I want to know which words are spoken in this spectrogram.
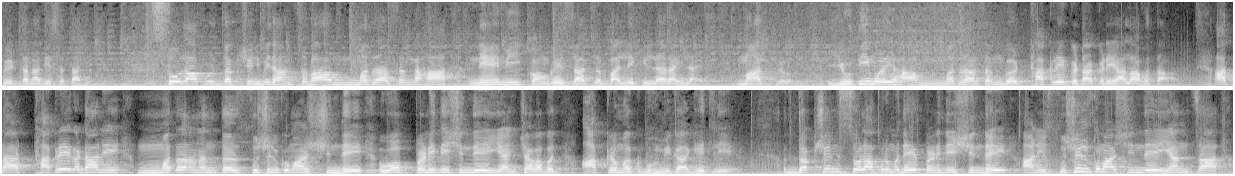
पेटताना दिसत आहे. सोलापूर दक्षिण विधानसभा मतदारसंघ हा नेहमी काँग्रेसचाच बालेकिल्ला राहिला आहे मात्र युतीमुळे हा मतदारसंघ ठाकरे गटाकडे आला होता. आता ठाकरे गटाने मतदानानंतर सुशीलकुमार शिंदे व प्रणिती शिंदे यांच्याबाबत आक्रमक भूमिका घेतली आहे दक्षिण सोलापूरमध्ये प्रणिती शिंदे आणि सुशीलकुमार शिंदे यांचा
